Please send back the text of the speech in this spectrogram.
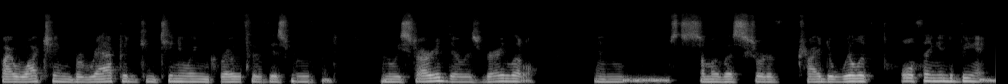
by watching the rapid continuing growth of this movement. When we started, there was very little. And some of us sort of tried to will it, the whole thing into being.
